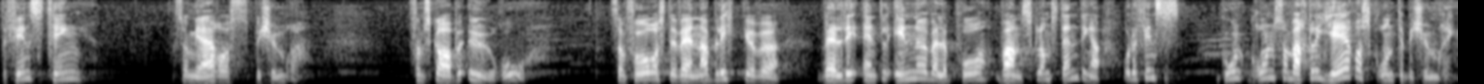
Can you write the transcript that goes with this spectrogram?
Det fins ting som gjør oss bekymra, som skaper uro. Som får oss til å vende blikk over veldig enten innover eller på vanskelige omstendigheter. Og det fins grunn som virkelig gir oss grunn til bekymring.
